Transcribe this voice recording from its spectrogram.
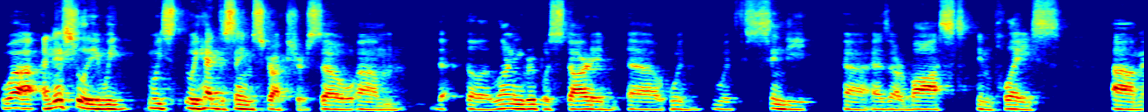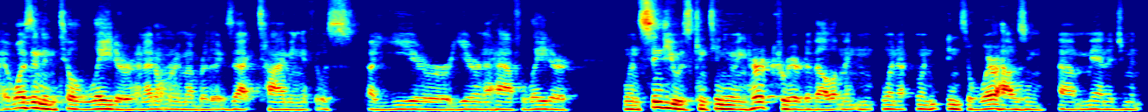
Well, initially we we we had the same structure. So um, the, the learning group was started uh, with with Cindy uh, as our boss in place. Um, it wasn't until later, and I don't remember the exact timing, if it was a year or a year and a half later, when Cindy was continuing her career development and went, went into warehousing uh, management.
